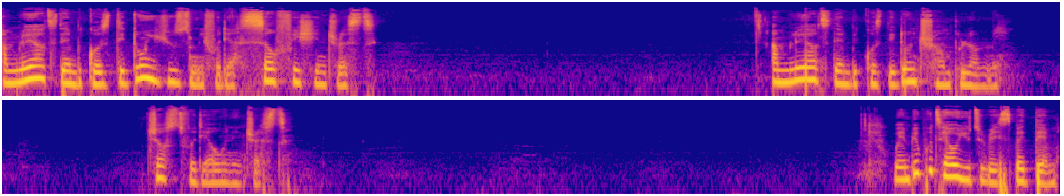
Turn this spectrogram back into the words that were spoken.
I'm loyal to them because they don't use me for their selfish interest. I'm loyal to them because they don't trample on me just for their own interest. When people tell you to respect them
